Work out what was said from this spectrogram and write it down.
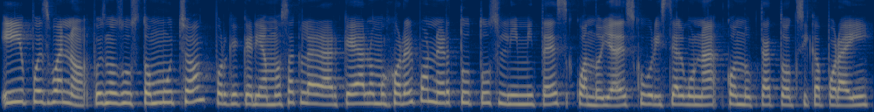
Y pues bueno, pues nos gustó mucho porque queríamos aclarar que a lo mejor el poner tú tus límites cuando ya descubriste alguna conducta tóxica por ahí,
